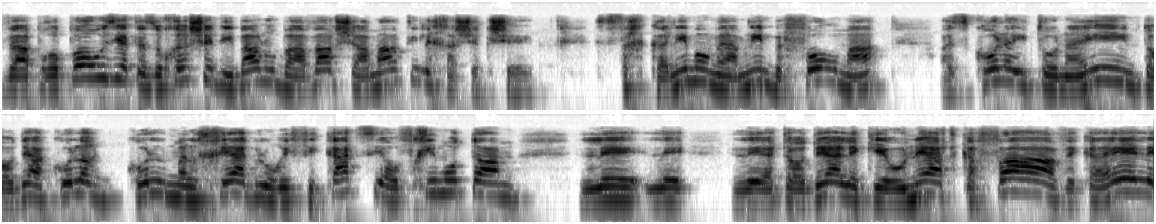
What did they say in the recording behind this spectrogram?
ואפרופו עוזי, אתה זוכר שדיברנו בעבר, שאמרתי לך שכששחקנים או מאמנים בפורמה, אז כל העיתונאים, אתה יודע, כל, כל מלכי הגלוריפיקציה הופכים אותם ל... ל ל, אתה יודע, לגאוני התקפה וכאלה,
